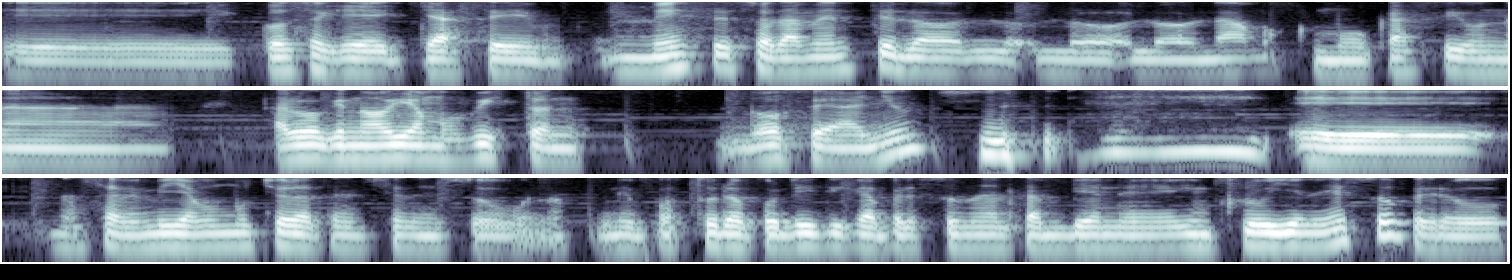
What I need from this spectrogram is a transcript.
Eh, cosa que, que, hace meses solamente lo, lo, lo, lo hablábamos como casi una algo que no habíamos visto en 12 años. eh, no sé, a mí me llamó mucho la atención eso. Bueno, mi postura política personal también eh, influye en eso, pero,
